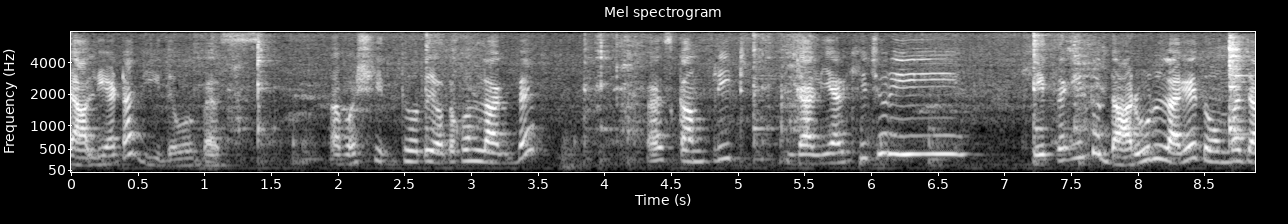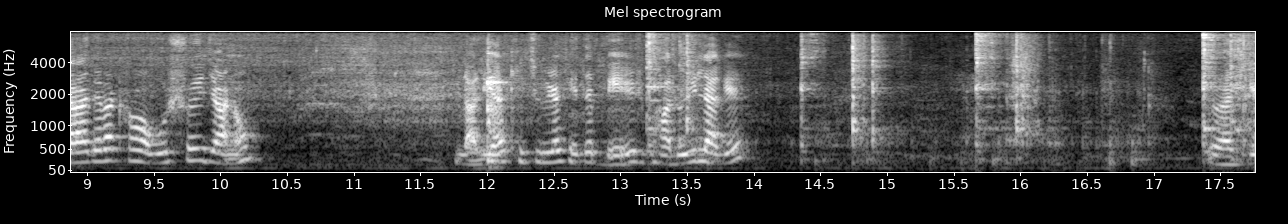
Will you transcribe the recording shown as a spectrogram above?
ডালিয়াটা দিয়ে দেবো, ব্যাস। তারপর সিদ্ধ হতে যতক্ষণ লাগবে, ব্যাস কমপ্লিট ডালিয়ার খিচুড়ি। খেতে কিন্তু দারুণ লাগে, তোমরা যারা যারা খাও অবশ্যই জানো। ডালিয়ার খিচুড়িটা খেতে বেশ ভালোই লাগে। তো আজকে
